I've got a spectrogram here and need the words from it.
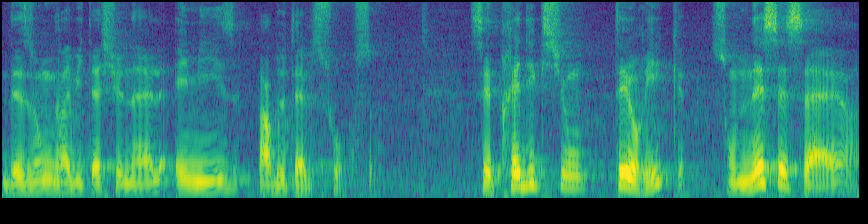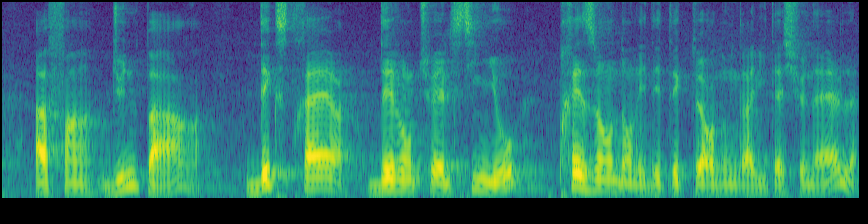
des ondes gravitationnelles émises par de telles sources. Ces prédictions théoriques sont nécessaires afin, d'une part, d'extraire d'éventuels signaux présents dans les détecteurs d'ondes gravitationnelles,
